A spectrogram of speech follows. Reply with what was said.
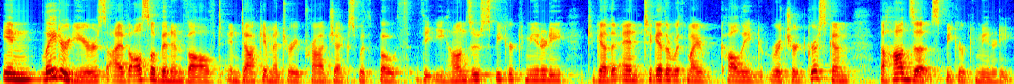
In later years, I've also been involved in documentary projects with both the Ihanzu speaker community together and together with my colleague Richard Griscom, the Hadza speaker community.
